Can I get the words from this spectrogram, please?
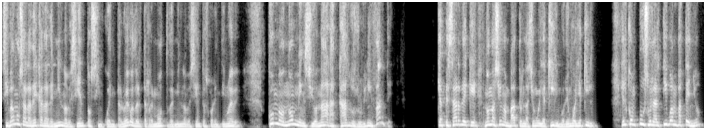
Si vamos a la década de 1950, luego del terremoto de 1949, ¿cómo no mencionar a Carlos Rubín Infante? Que a pesar de que no nació en Ambato, él nació en Guayaquil y murió en Guayaquil, él compuso el altivo ambateño,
